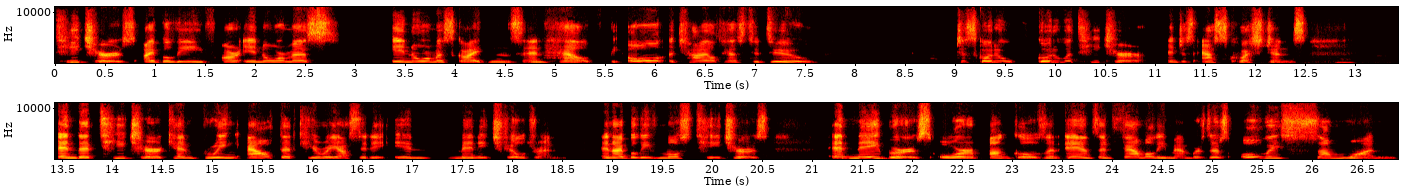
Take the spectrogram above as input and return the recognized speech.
teachers, I believe, are enormous, enormous guidance and help. The all a child has to do, just go to go to a teacher and just ask questions. And that teacher can bring out that curiosity in many children. And I believe most teachers and neighbors or uncles and aunts and family members, there's always someone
